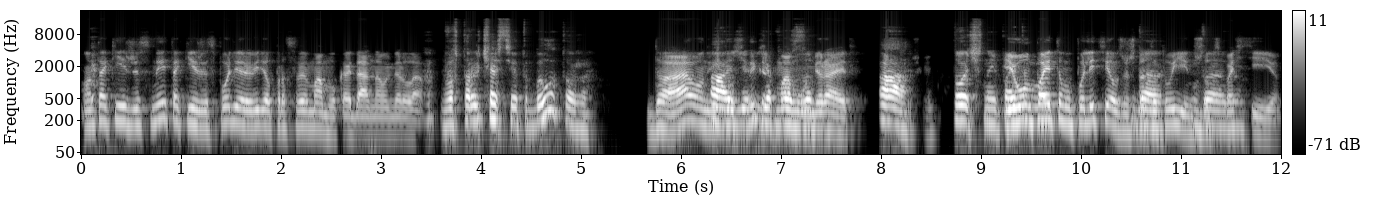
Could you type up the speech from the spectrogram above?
Он такие же сны, такие же спойлеры видел про свою маму, когда она умерла. Во второй части это было тоже? Да, он а, видел а, сны, я, как я мама просто... умирает. А, точно. И, поэтому... и он поэтому полетел же, что да, Татуин, чтобы да, спасти да. ее.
